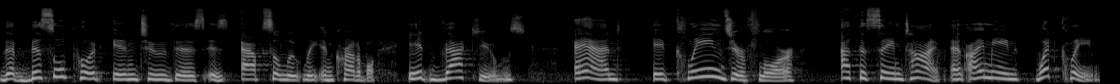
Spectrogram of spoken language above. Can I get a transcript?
that Bissell put into this is absolutely incredible. It vacuums and it cleans your floor at the same time. And I mean wet clean.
